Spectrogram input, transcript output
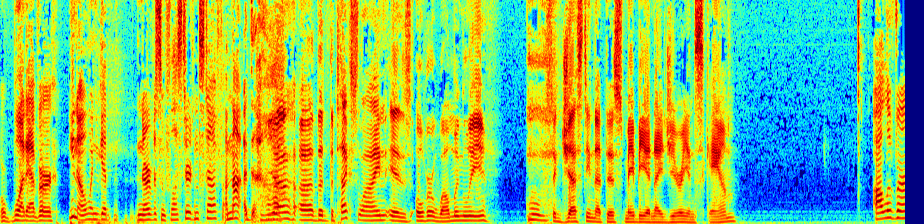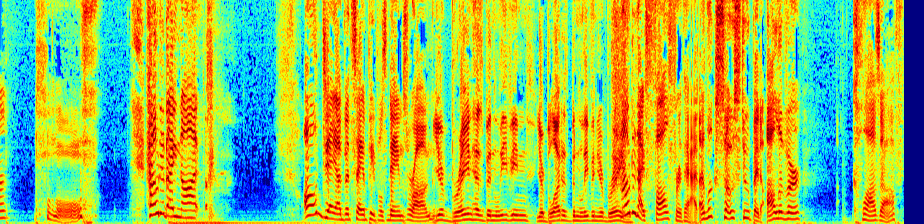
or whatever. You know, when you get nervous and flustered and stuff. I'm not. Yeah, uh, the the text line is overwhelmingly suggesting that this may be a Nigerian scam. Oliver. How did I not? All day I've been saying people's names wrong. Your brain has been leaving. Your blood has been leaving your brain. How did I fall for that? I look so stupid. Oliver claws off.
